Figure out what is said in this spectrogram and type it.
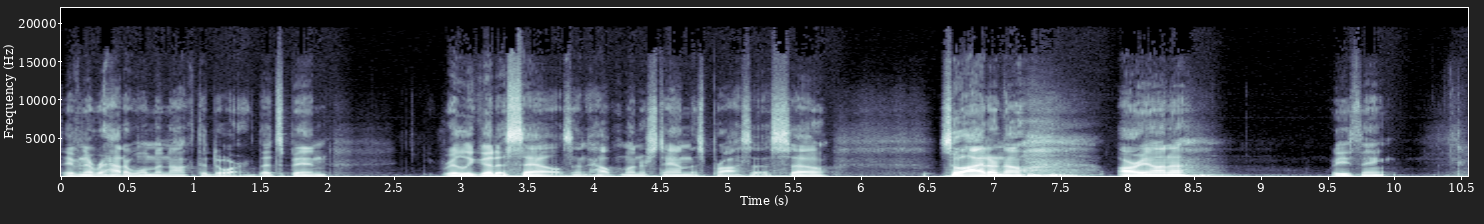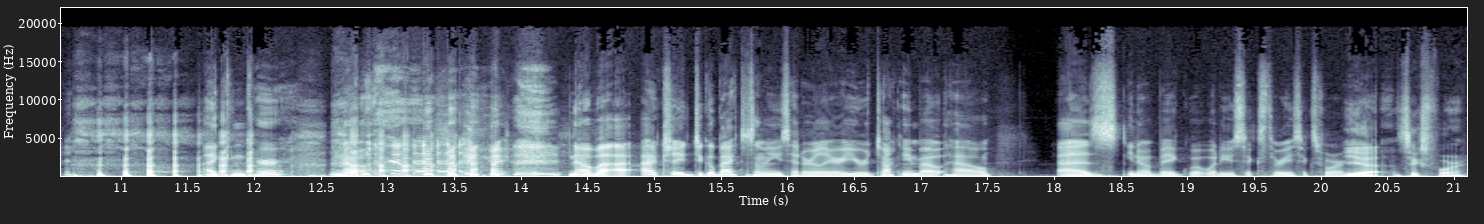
they've never had a woman knock the door. That's been really good at sales and help them understand this process. So so i don't know. Ariana what do you think I concur. No, no, but I- actually, to go back to something you said earlier, you were talking about how, as you know, big. What, what are you? Six three, six four. yeah six four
